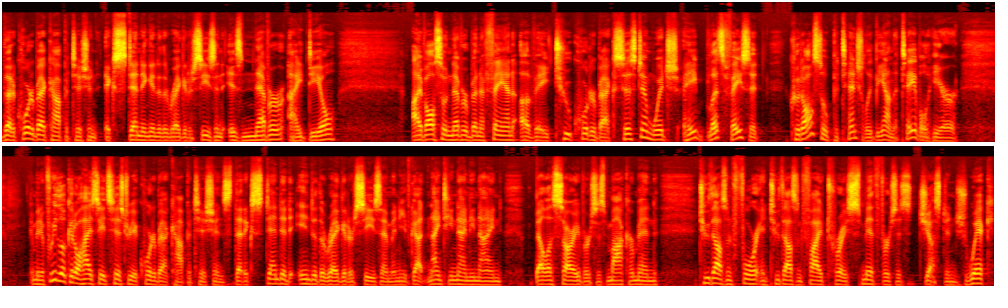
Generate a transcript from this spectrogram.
that a quarterback competition extending into the regular season is never ideal. I've also never been a fan of a two quarterback system, which, hey, let's face it, could also potentially be on the table here. I mean, if we look at Ohio State's history of quarterback competitions that extended into the regular season, and you've got 1999 Bellisari versus Moherman, 2004 and 2005 Troy Smith versus Justin Zwick,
